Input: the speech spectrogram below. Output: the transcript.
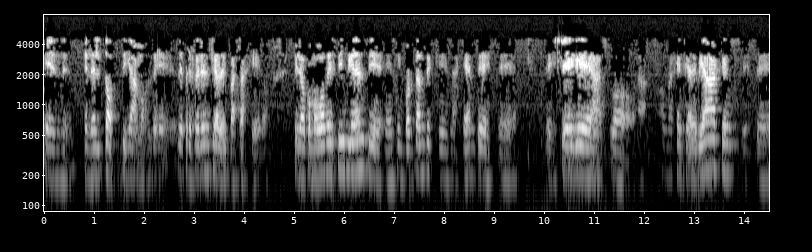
en, en el top, digamos, de, de preferencia del pasajero. Pero como vos decís bien, sí, es importante que la gente este, eh, llegue a, su, a, una agencia de viajes este,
